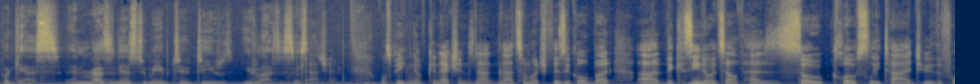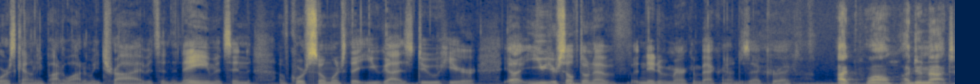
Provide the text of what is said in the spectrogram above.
for guests and residents to be able to, to use, utilize the system. Gotcha. Well, speaking of connections, not not so much physical, but uh, the casino itself has so closely tied to the Forest County Potawatomi tribe. It's in the name. It's in, of course, so much that you guys do here. Uh, you yourself don't have a Native American background, is that correct? I, well, I do not.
